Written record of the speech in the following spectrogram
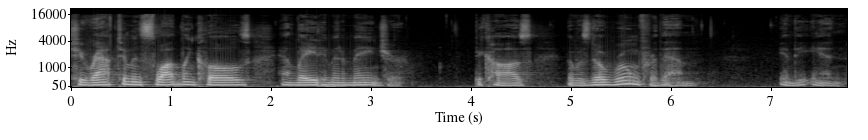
She wrapped him in swaddling clothes and laid him in a manger, because there was no room for them in the inn.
